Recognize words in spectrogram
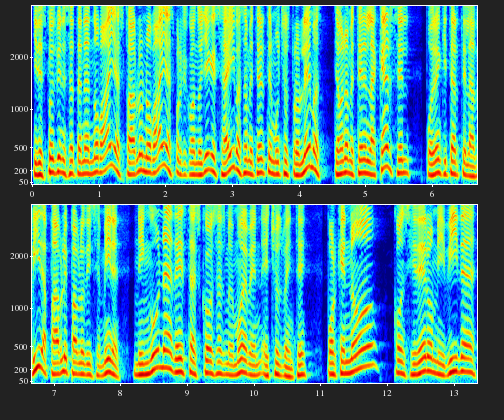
Y después viene Satanás, no vayas, Pablo, no vayas, porque cuando llegues ahí vas a meterte en muchos problemas. Te van a meter en la cárcel, podrían quitarte la vida, Pablo. Y Pablo dice, miren, ninguna de estas cosas me mueven, Hechos 20, porque no considero mi vida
